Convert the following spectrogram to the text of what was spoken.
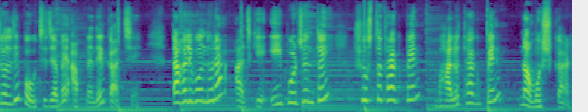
জলদি পৌঁছে যাবে আপনাদের কাছে। তাহলে বন্ধুরা, আজকে এই পর্যন্তই। সুস্থ থাকবেন, ভালো থাকবেন। নমস্কার।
